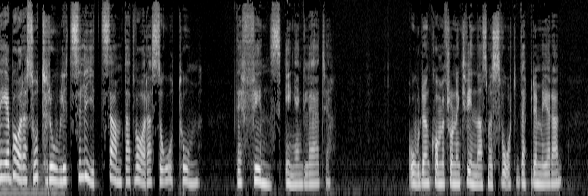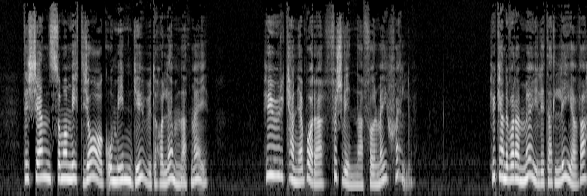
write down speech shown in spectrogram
Det är bara så otroligt slitsamt att vara så tom. Det finns ingen glädje. Orden kommer från en kvinna som är svårt deprimerad. Det känns som om mitt jag och min Gud har lämnat mig. Hur kan jag bara försvinna för mig själv? Hur kan det vara möjligt att leva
